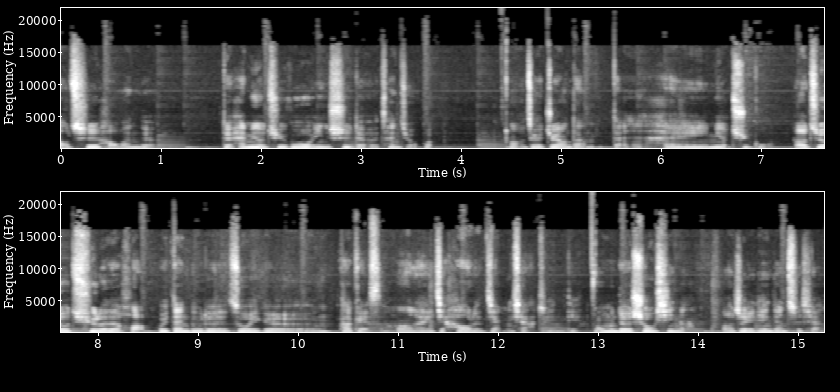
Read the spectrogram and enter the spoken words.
好吃好玩的，对，还没有去过影视的餐酒馆哦，这个久仰大名，但还没有去过哦。之后去了的话，会单独的做一个 podcast 啊，来讲好了讲一下这间店。我们的寿星啊，哦，这几天这样吃下来，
